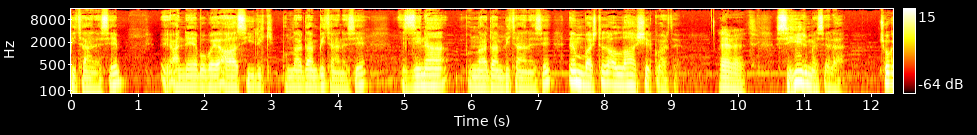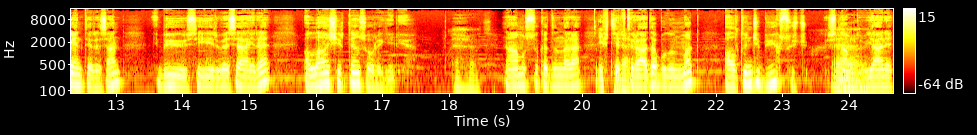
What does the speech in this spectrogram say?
bir tanesi. Ee, anneye babaya asilik bunlardan bir tanesi. Zina bunlardan bir tanesi. En başta da Allah'a şirk vardı. Evet. Sihir mesela. Çok enteresan. Büyü, sihir vesaire Allah'a şirkten sonra geliyor. Evet. Namuslu kadınlara İftira. iftirada bulunmak altıncı büyük suç İslam'da. Evet. Yani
